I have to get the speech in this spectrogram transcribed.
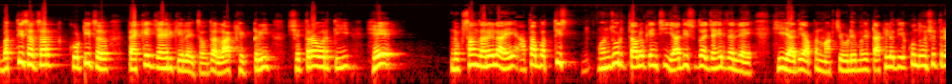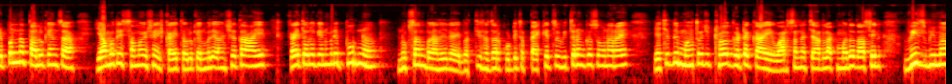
बत्तीस हजार कोटीचं पॅकेज जाहीर केलं आहे चौदा लाख हेक्टरी क्षेत्रावरती हे नुकसान झालेलं आहे. आता बत्तीस मंजूर तालुक्यांची यादीसुद्धा जाहीर झाली आहे. ही यादी आपण मागच्या व्हिडिओमध्ये टाकली होती. एकूण दोनशे त्रेपन्न तालुक्यांचा यामध्ये समावेश आहे. काही तालुक्यांमध्ये अंशतः आहे. काही तालुक्यांमध्ये पूर्ण नुकसान झालेलं आहे. बत्तीस हजार कोटीचं पॅकेजचं वितरण कसं होणार आहे? याच्यातले महत्त्वाचे ठळक घटक काय आहे? वारसांना चार लाख मदत असेल. वीज विमा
